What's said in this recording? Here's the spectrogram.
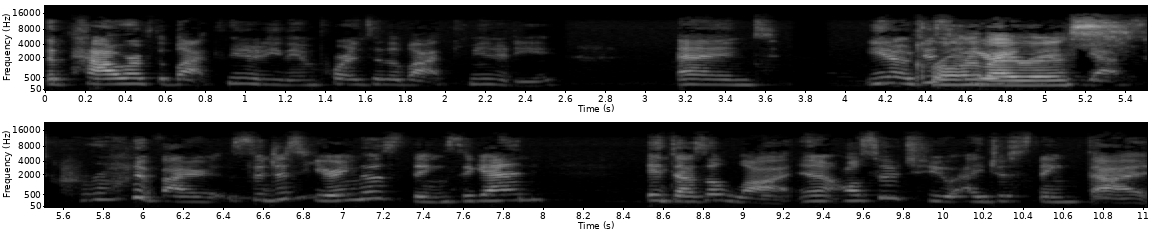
the power of the black community, the importance of the black community, and you know, just Coronavirus. Hearing, yes, coronavirus. So just hearing those things again, it does a lot. And also too, I just think that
